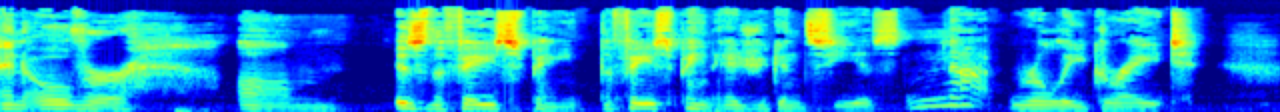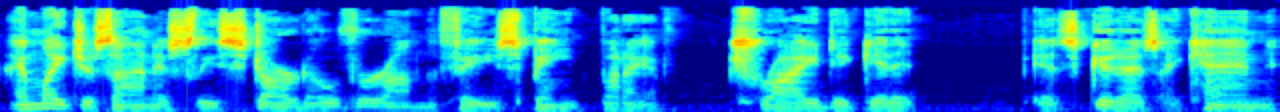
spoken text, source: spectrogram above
and over, um, is the face paint. The face paint, as you can see, is not really great. I might just honestly start over on the face paint, but I have tried to get it as good as I can.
